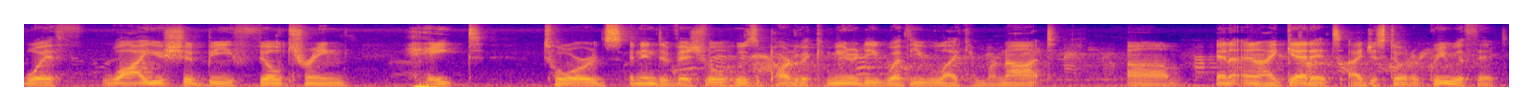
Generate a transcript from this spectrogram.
with why you should be filtering hate towards an individual who's a part of the community, whether you like him or not. Um, and, and I get it, I just don't agree with it.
